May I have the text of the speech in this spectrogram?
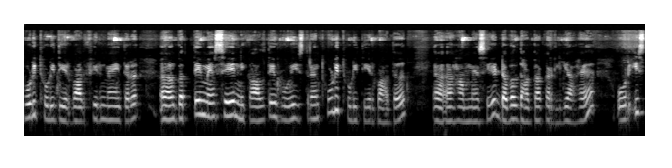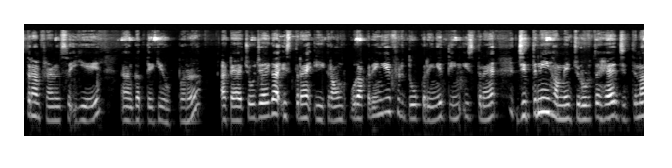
थोड़ी थोड़ी देर बाद फिर मैं इधर गत्ते में से निकालते हुए इस तरह थोड़ी थोड़ी देर बाद हम से डबल धागा कर लिया है और इस तरह फ्रेंड्स ये गत्ते के ऊपर अटैच हो जाएगा। इस तरह एक राउंड पूरा करेंगे, फिर दो करेंगे, तीन। इस तरह जितनी हमें ज़रूरत है, जितना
